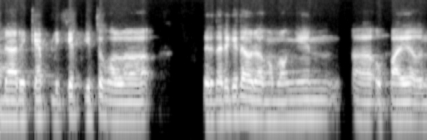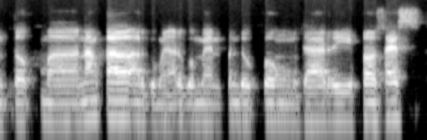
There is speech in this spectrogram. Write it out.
ada recap dikit gitu kalau dari tadi kita udah ngomongin uh, upaya untuk menangkal argumen-argumen pendukung dari proses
